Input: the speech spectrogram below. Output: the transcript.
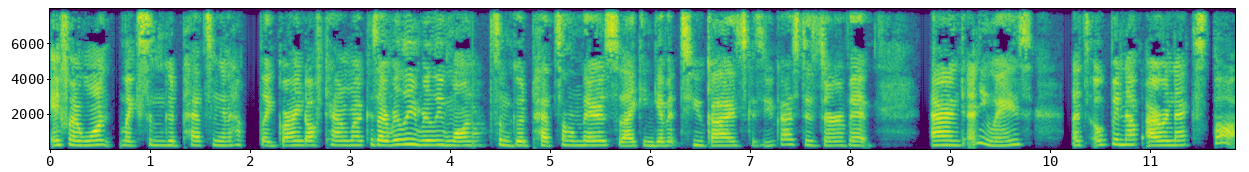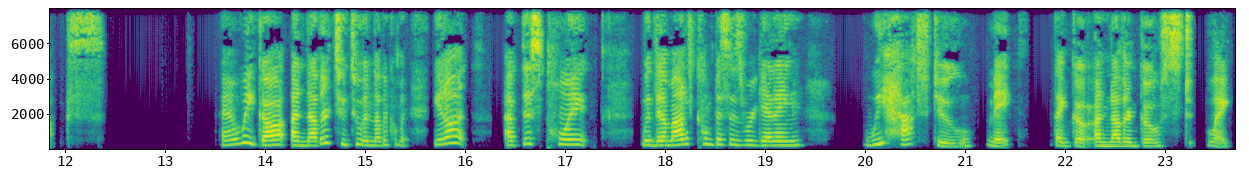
if I want like some good pets, I'm gonna have to like grind off camera because I really, really want some good pets on there so I can give it to you guys because you guys deserve it. And anyways, let's open up our next box. And we got another tutu, another comment. You know what? At this point, with the amount of compasses we're getting, we have to make like go another ghost like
